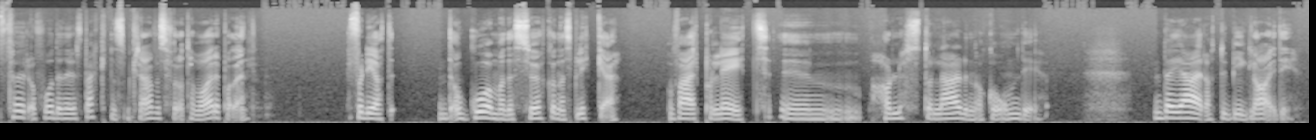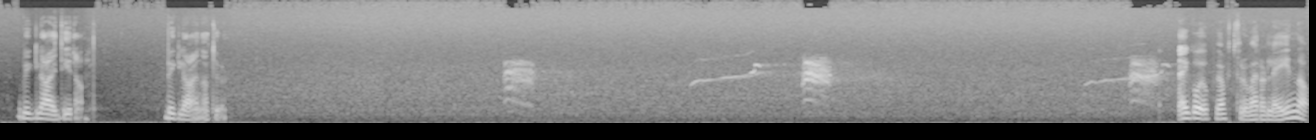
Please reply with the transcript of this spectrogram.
for å få den respekten som kreves for å ta vare på den. Fordi at å gå med det søkende blikket, være på leit, um, ha lyst til å lære deg noe om dem, det gjør at du blir glad i dem. Bli glad i dyrene. Bli glad i naturen. Jeg går jo på jakt for å være alene.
